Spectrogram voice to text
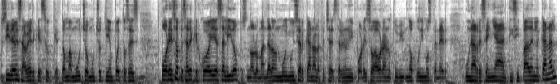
sí deben saber que, eso, que toma mucho, mucho tiempo. Entonces, por eso, a pesar de que el juego haya salido, pues nos lo mandaron muy, muy cercano a la fecha de estreno y por eso ahora no, no pudimos tener una reseña anticipada en el canal.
